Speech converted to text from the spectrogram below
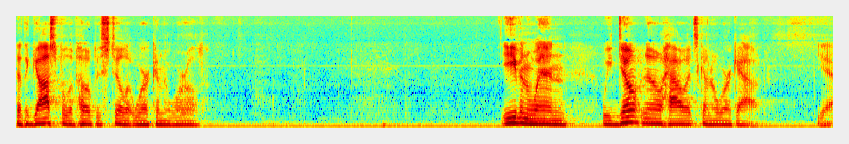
That the gospel of hope is still at work in the world. Even when we don't know how it's going to work out. Yeah.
